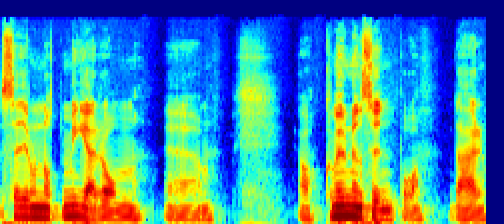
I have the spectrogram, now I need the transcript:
säger hon något mer om ja, kommunens syn på det här?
